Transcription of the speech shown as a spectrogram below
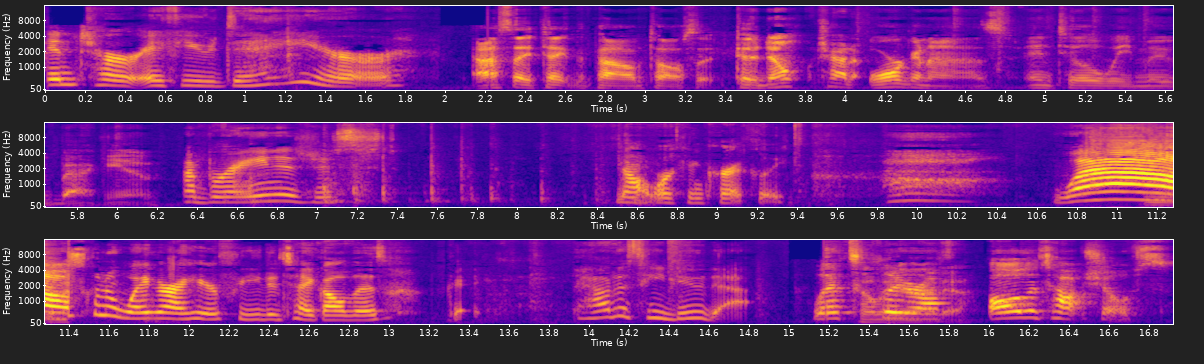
Enter if you dare. I say take the pile and toss it. Cause don't try to organize until we move back in. My brain is just not working correctly. wow. I'm just gonna wait right here for you to take all this. Okay. How does he do that? Let's Tell clear off idea. all the top shelves.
